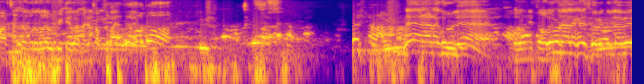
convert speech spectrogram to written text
পার্সেন্টের গরুগুলো উনি বিক্রি করে থাকেন সবসময়। একটা গরু লে নিতে হবে গরু না ছবি তুলে হবে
